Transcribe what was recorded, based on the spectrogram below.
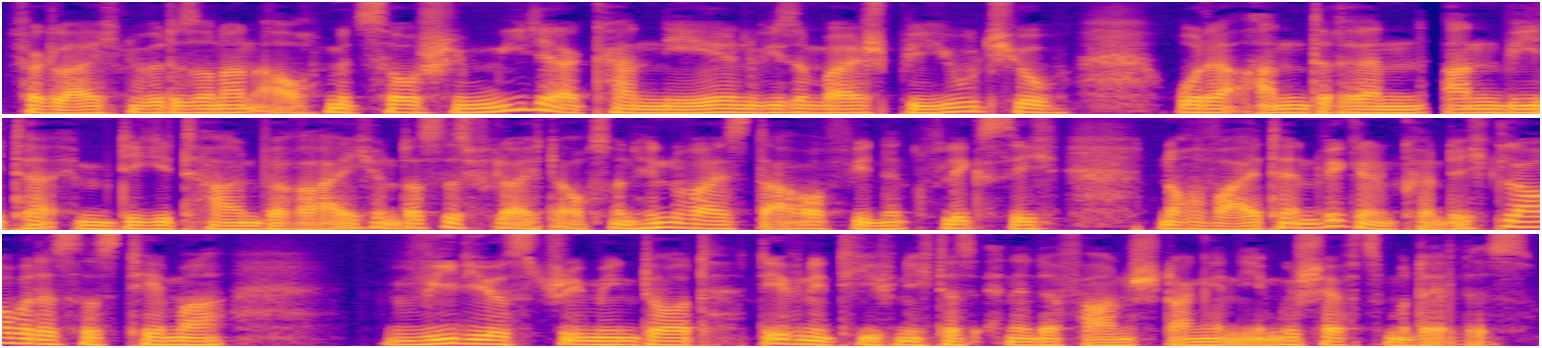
vergleichen würde, sondern auch mit Social-Media-Kanälen wie zum Beispiel YouTube oder anderen Anbieter im digitalen Bereich. Und das ist vielleicht auch so ein Hinweis darauf, wie Netflix sich noch weiterentwickeln könnte. Ich glaube, dass das Thema Videostreaming dort definitiv nicht das Ende der Fahnenstange in ihrem Geschäftsmodell ist.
